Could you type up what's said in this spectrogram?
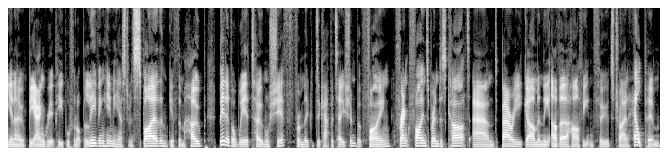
you know, be angry at people for not believing him. He has to inspire them, give them hope. Bit of a weird tonal shift from the decapitation, but fine. Frank finds Brenda's cart, and Barry, Gum, and the other half-eaten foods try and help him.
